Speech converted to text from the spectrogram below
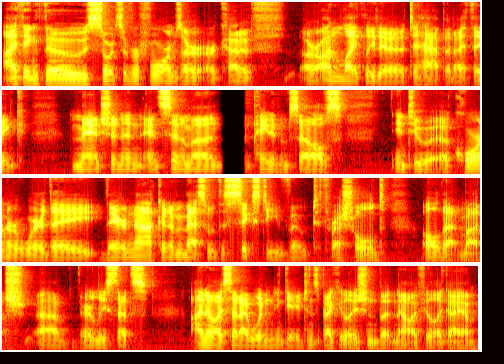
I think those sorts of reforms are, are kind of are unlikely to to happen. I think Manchin and, and Sinema and painted themselves into a corner where they they're not going to mess with the 60 vote threshold all that much, um, or at least that's. I know I said I wouldn't engage in speculation, but now I feel like I am.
